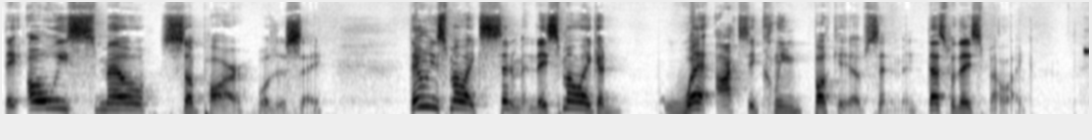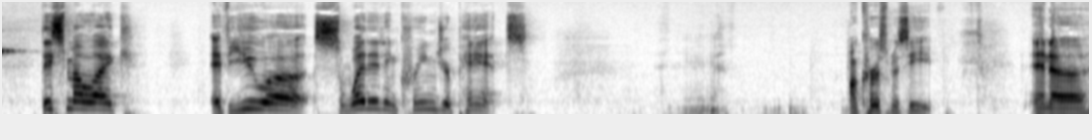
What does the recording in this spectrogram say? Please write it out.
They always smell subpar, we'll just say. They don't even smell like cinnamon. They smell like a wet OxiClean bucket of cinnamon. That's what they smell like. They smell like if you uh, sweated and creamed your pants on Christmas Eve, and uh,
